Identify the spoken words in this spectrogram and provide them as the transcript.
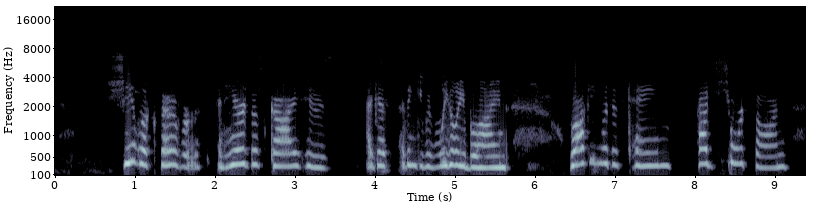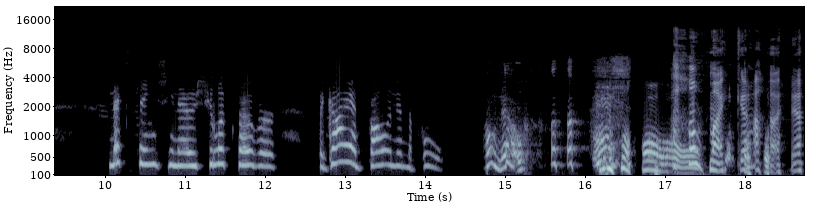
she looks over, and here's this guy who's, I guess, I think he was legally blind, walking with his cane, had shorts on. Next thing she knows, she looks over, the guy had fallen in the pool. Oh no. Oh, my God.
